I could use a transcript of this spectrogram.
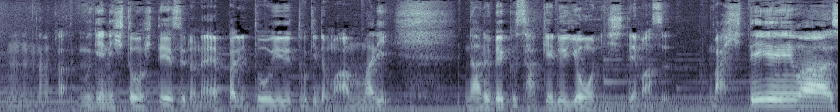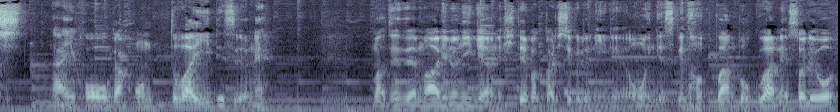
うんなんか無限に人を否定するのはやっぱりどういう時でもあんまりなるべく避けるようにしてます。まあ否定はしない方が本当はいいですよね。まあ、全然周りの人間はね否定ばっかりしてくる人間が多いんですけど、まあ、僕はねそれを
